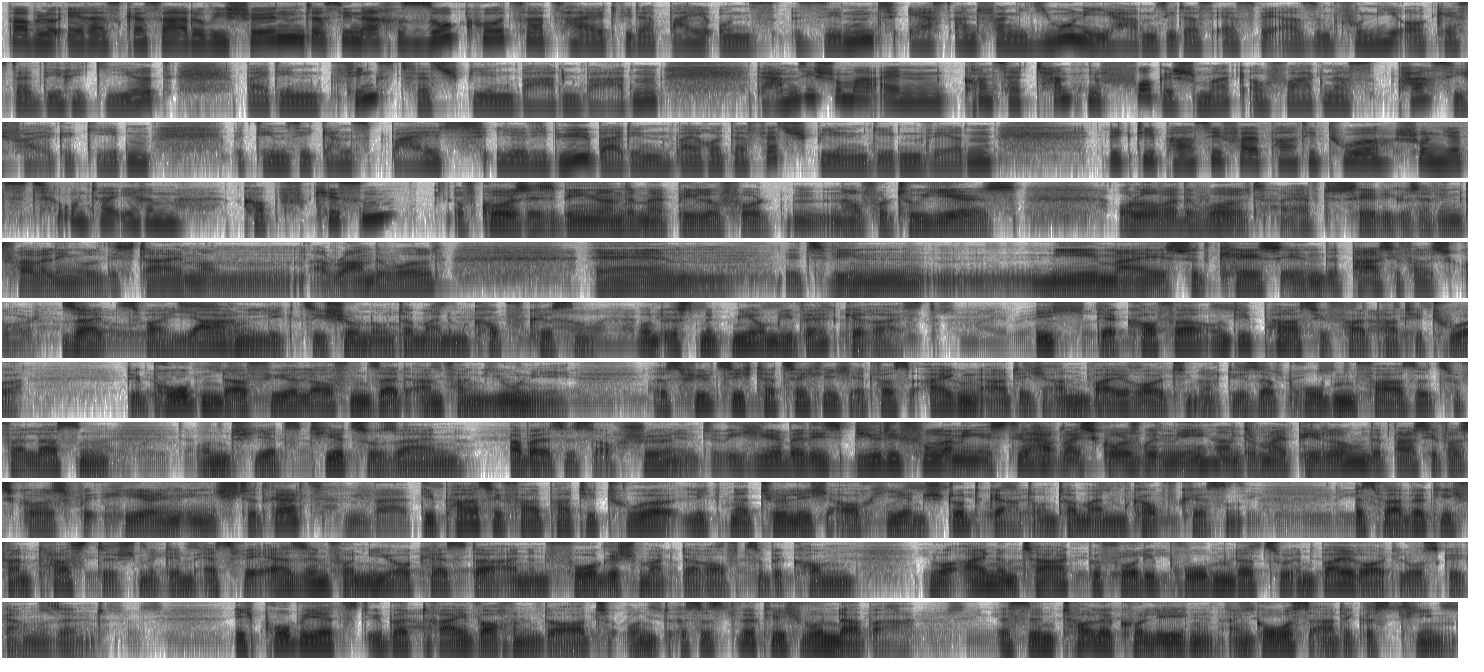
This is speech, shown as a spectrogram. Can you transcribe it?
Pablo Eras Casado, wie schön, dass Sie nach so kurzer Zeit wieder bei uns sind. Erst Anfang Juni haben Sie das SWR Symphonieorchester dirigiert bei den Pfingstfestspielen Baden-Baden. Da haben Sie schon mal einen konzertanten Vorgeschmack auf Wagners Parsifal gegeben, mit dem Sie ganz bald Ihr Debüt bei den Bayreuther Festspielen geben werden. Liegt die Parsifal-Partitur schon jetzt unter Ihrem Kopfkissen? Of course, it's been under my pillow for now for two years, all over the world. I have to say because I've been traveling all this time um, around the world, and it's been me, my suitcase in the Parsifal score. Seit zwei Jahren liegt sie schon unter meinem Kopfkissen und ist mit mir um die Welt gereist. Ich, der Koffer und die Parsifal-Partitur. Die Proben dafür laufen seit Anfang Juni. Es fühlt sich tatsächlich etwas eigenartig an, Bayreuth nach dieser Probenphase zu verlassen und jetzt hier zu sein. Aber es ist auch schön. Die Parsifal-Partitur liegt natürlich auch hier in Stuttgart unter meinem Kopfkissen. Es war wirklich fantastisch, mit dem SWR Sinfonieorchester einen Vorgeschmack darauf zu bekommen, nur einen Tag bevor die Proben dazu in Bayreuth losgegangen sind. Ich probe jetzt über drei Wochen dort und es ist wirklich wunderbar. Es sind tolle Kollegen, ein großartiges Team.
